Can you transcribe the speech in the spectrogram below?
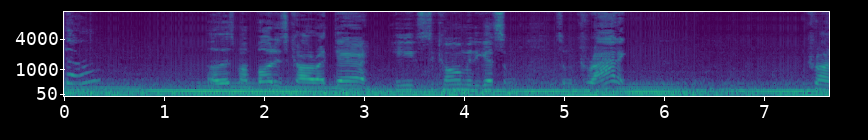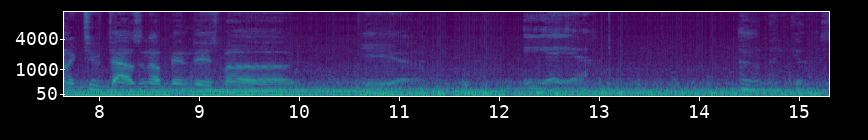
don't. Oh, there's my buddy's car right there. He needs to call me to get some some chronic. Chronic 2000 up in this mug. Yeah. Yeah. Oh my gosh.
